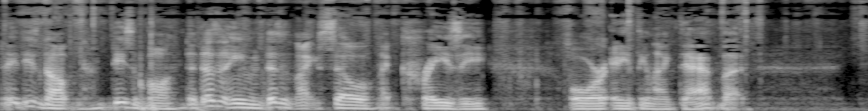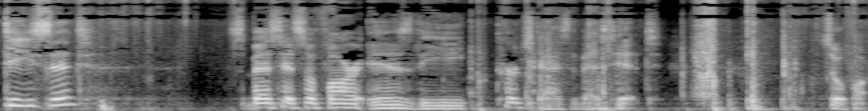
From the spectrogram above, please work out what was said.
Decent, decent ball. That doesn't even, doesn't like sell like crazy or anything like that, but decent. The best hit so far is the Kjerstad, the best hit so far.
